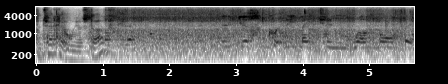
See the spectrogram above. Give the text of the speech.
and check out all your stuff. Just quickly mention one more thing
